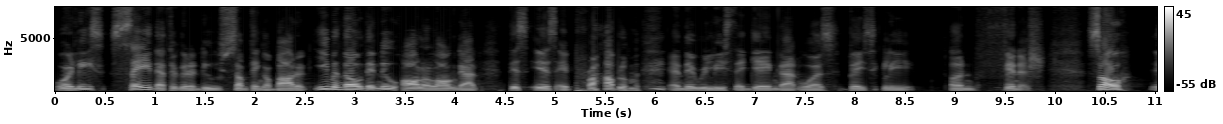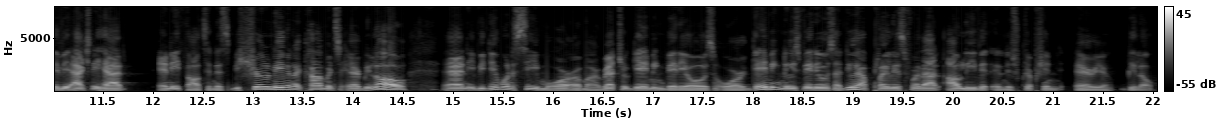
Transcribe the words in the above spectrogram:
or at least say that they're going to do something about it, even though they knew all along that this is a problem and they released a game that was basically unfinished. So if you actually had any thoughts on this, be sure to leave in the comments area below. And if you did want to see more of my retro gaming videos or gaming news videos, I do have playlists for that. I'll leave it in the description area below.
